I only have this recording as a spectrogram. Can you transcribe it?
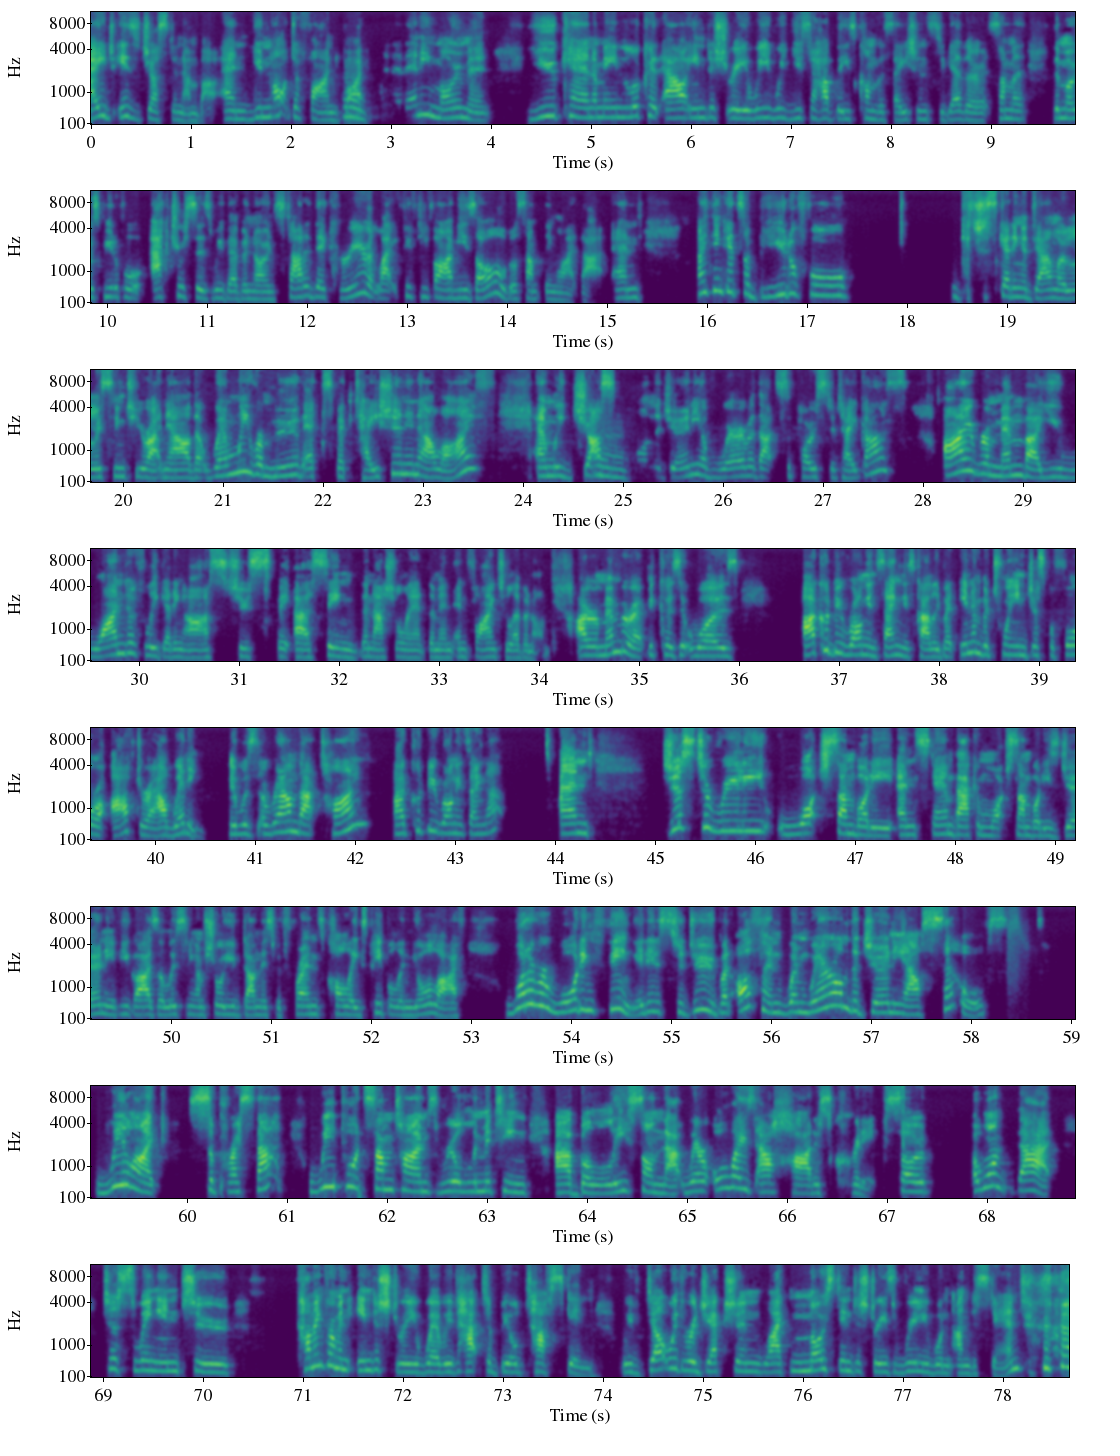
Age is just a number and you're not defined by mm. at any moment you can i mean look at our industry we we used to have these conversations together. Some of the most beautiful actresses we've ever known started their career at like 55 years old or something like that. And i think it's a beautiful just getting a download listening to you right now that when we remove expectation in our life and we just mm. on the journey of wherever that's supposed to take us i remember you wonderfully getting asked to sp- uh, sing the national anthem and, and flying to lebanon. I remember it because it was i could be wrong in saying this kylie but in and between just before or after our wedding. It was around that time i could be wrong in saying that. And just to really watch somebody and stand back and watch somebody's journey. If you guys are listening, I'm sure you've done this with friends, colleagues, people in your life. What a rewarding thing it is to do. But often when we're on the journey ourselves, we like suppress that. We put sometimes real limiting uh, beliefs on that. We're always our hardest critic. So I want that to swing into coming from an industry where we've had to build tough skin, we've dealt with rejection like most industries really wouldn't understand.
